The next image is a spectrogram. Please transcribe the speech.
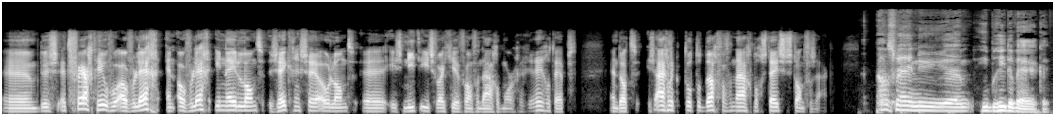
Um, dus het vergt heel veel overleg. En overleg in Nederland, zeker in CAO-land, is niet iets wat je van vandaag op morgen geregeld hebt. En dat is eigenlijk tot de dag van vandaag nog steeds de stand van zaken. Als wij nu uh, hybride werken,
